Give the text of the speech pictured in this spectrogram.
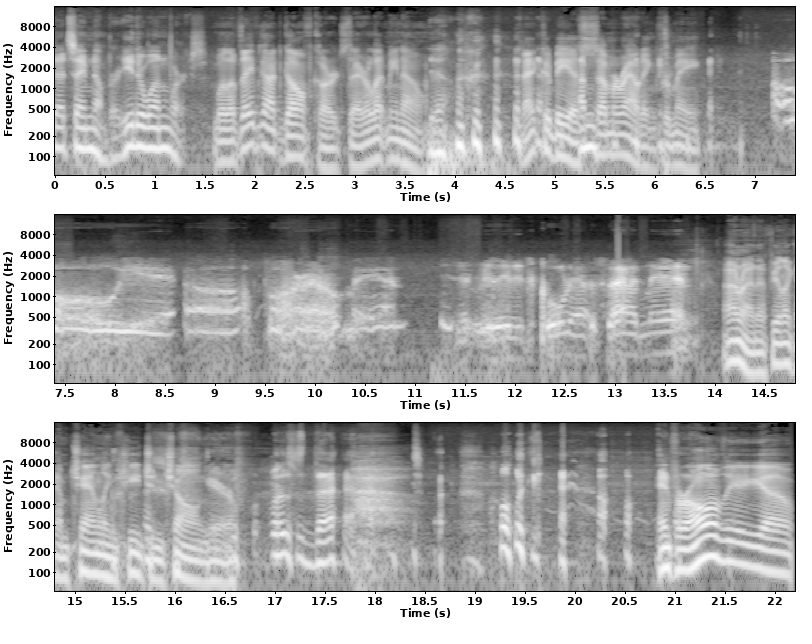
That same number. Either one works. Well, if they've got golf carts there, let me know. Yeah. That could be a summer outing for me. Oh yeah, uh, far out, man. Is it really this cold outside, man? All right, I feel like I'm channeling Cheech and Chong here. what was that? Holy cow. And for all of the uh,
